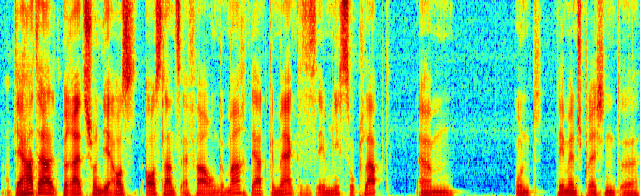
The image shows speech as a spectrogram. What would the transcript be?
absolut. der hatte halt bereits schon die Aus Auslandserfahrung gemacht, der hat gemerkt, dass es eben nicht so klappt ähm, und dementsprechend, äh,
